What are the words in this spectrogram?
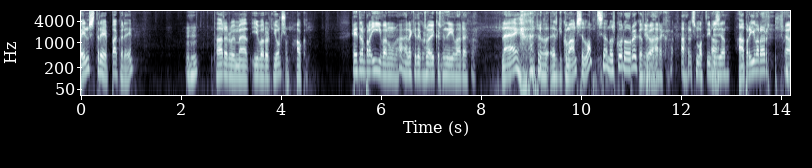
vinstri bakverði. Mm þar erum við með Ívar Örn Jónsson Hákan Heitir hann bara Ívar núna, er ekkert eitthvað svona aukarsmyndi Ívar eða eitthvað Nei, er ekki komið ansið langt síðan að skora á Jú, það raukarspil er eitthvað, það er smátt tími síðan. Það er bara Ívar Örn. Já,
